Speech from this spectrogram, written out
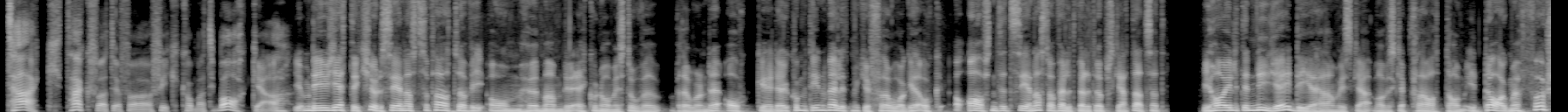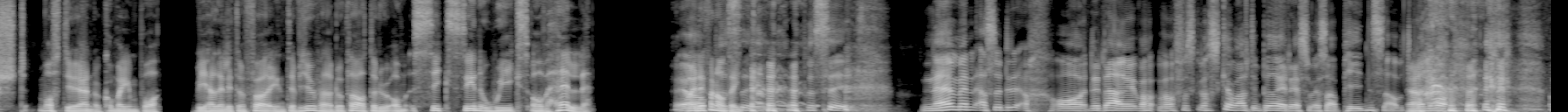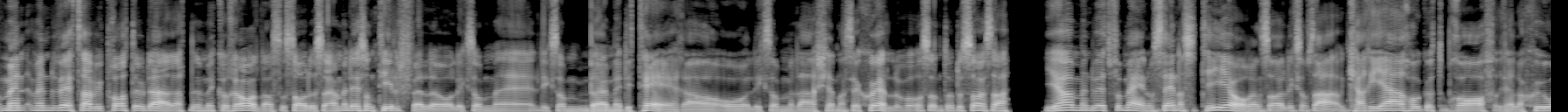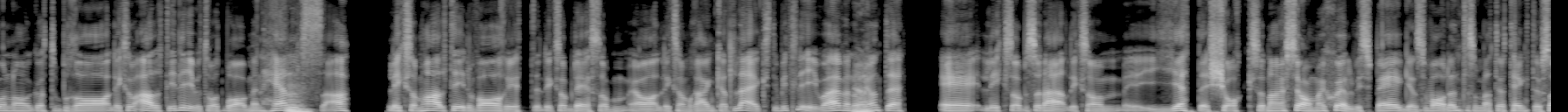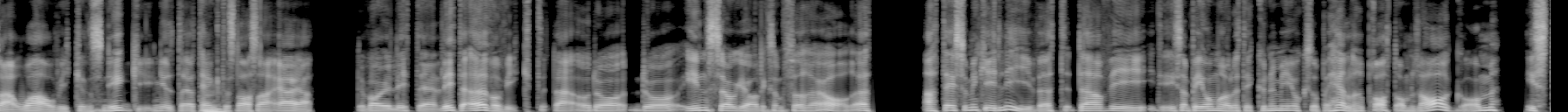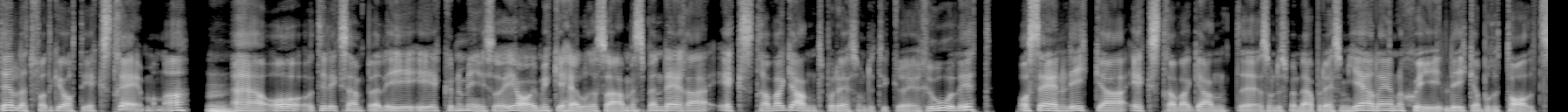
Tack, tack för att jag fick komma tillbaka. Ja, men det är ju jättekul. Senast så pratade vi om hur man blir ekonomiskt oberoende och eh, det har kommit in väldigt mycket frågor och avsnittet senast var väldigt, väldigt uppskattat. Så vi har ju lite nya idéer här om vi ska, vad vi ska prata om idag, men först måste jag ändå komma in på, vi hade en liten förintervju här, då pratade du om 16 weeks of hell. Ja, vad är det för någonting? Precis, precis. Nej men alltså, det, åh, det där är, varför, varför ska man alltid börja det som är så här pinsamt? Ja. Men, det var, men, men du vet så här, vi pratade ju där att nu med corona så sa du så här, ja men det är som tillfälle att liksom, eh, liksom börja meditera och liksom lära känna sig själv och sånt. Och då sa jag så här, Ja, men du vet för mig de senaste tio åren så har liksom så här, karriär har gått bra, relationer har gått bra, liksom allt i livet har varit bra, men hälsa, mm liksom har alltid varit liksom det som jag liksom rankat lägst i mitt liv. Och även om ja. jag inte är liksom sådär liksom jättetjock, så när jag såg mig själv i spegeln så var det inte som att jag tänkte så här, wow vilken snygging, utan jag tänkte mm. snarare så här, ja ja, det var ju lite, lite övervikt där och då, då insåg jag liksom förra året att det är så mycket i livet där vi, till exempel i området ekonomi också, hellre pratar om lagom istället för att gå till extremerna. Mm. Uh, och till exempel i, i ekonomi så är jag mycket hellre så här, men spendera extravagant på det som du tycker är roligt och sen lika extravagant eh, som du spenderar på det som ger dig energi, lika brutalt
